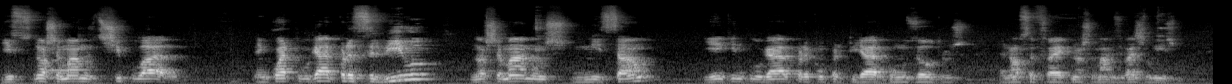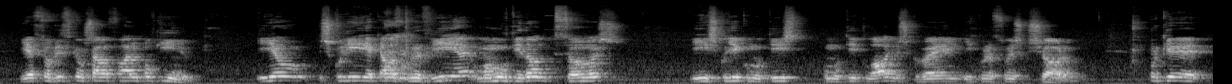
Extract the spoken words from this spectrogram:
Isso nós chamamos de discipulado. Em quarto lugar, para servi-lo, nós chamamos missão. E em quinto lugar, para compartilhar com os outros a nossa fé, que nós chamamos de evangelismo. E é sobre isso que eu estava a falar um pouquinho. E eu escolhi aquela fotografia, uma multidão de pessoas, e escolhi como, como título Olhos que veem e Corações que choram. Porque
